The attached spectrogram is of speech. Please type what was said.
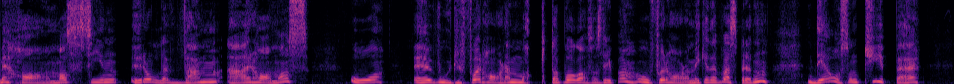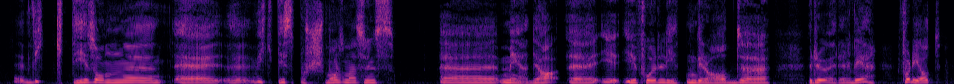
med Hamas sin rolle. Hvem er Hamas? Og eh, hvorfor har de makta på Gazastripa? Hvorfor har de ikke det på Vestbredden? Det er også en type viktig, sånn, eh, eh, viktig spørsmål som jeg syns eh, media eh, i, for liten grad eh, rører ved. Fordi at eh,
